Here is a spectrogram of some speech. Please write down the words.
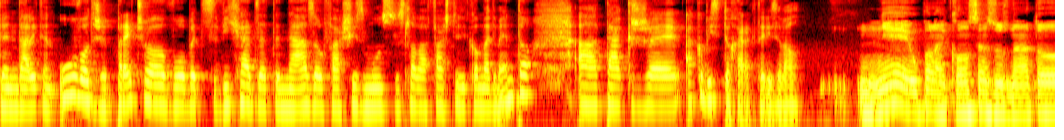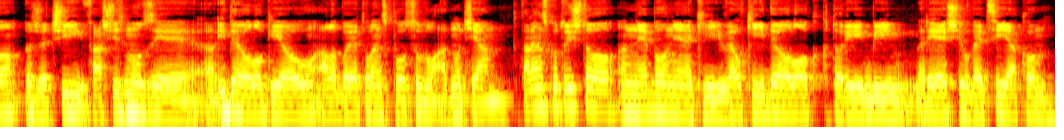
ten, dali ten úvod, že prečo vôbec vychádza ten názov fašizmus z slova fascistico movimento, a takže ako by si to charakterizoval? Nie je úplne konsenzus na to, že či fašizmus je ideológiou, alebo je to len spôsob vládnutia. Taliansko totiž to nebol nejaký veľký ideológ, ktorý by riešil veci ako,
